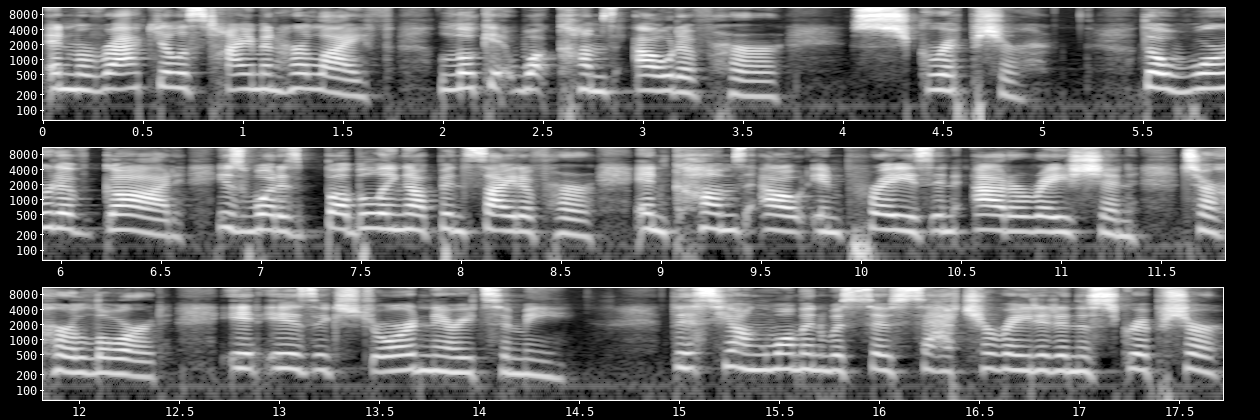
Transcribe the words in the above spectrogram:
and miraculous time in her life, look at what comes out of her scripture. The Word of God is what is bubbling up inside of her and comes out in praise and adoration to her Lord. It is extraordinary to me. This young woman was so saturated in the scripture,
